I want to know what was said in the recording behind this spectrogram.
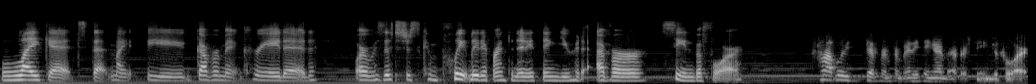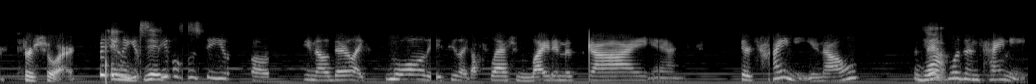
like it that might be government created, or was this just completely different than anything you had ever seen before? probably different from anything I've ever seen before, for sure. Especially And you, did- people who see UFOs, you know, they're like small. They see like a flashing light in the sky, and they're tiny. You know, Yeah. this wasn't tiny.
